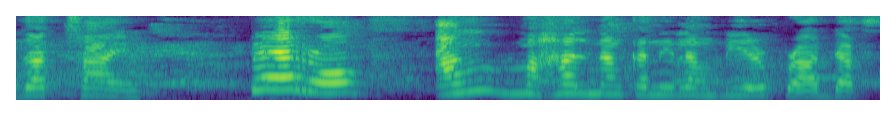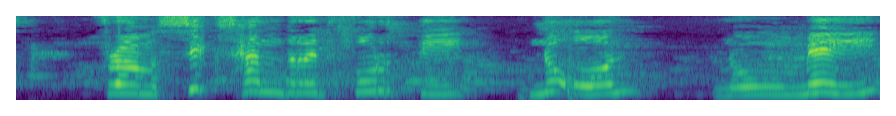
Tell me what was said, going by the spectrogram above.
that time. Pero, ang mahal ng kanilang beer products from 640 noon, nung May,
